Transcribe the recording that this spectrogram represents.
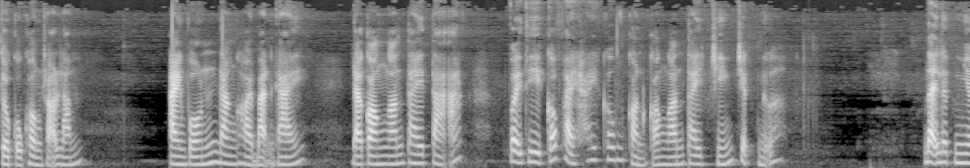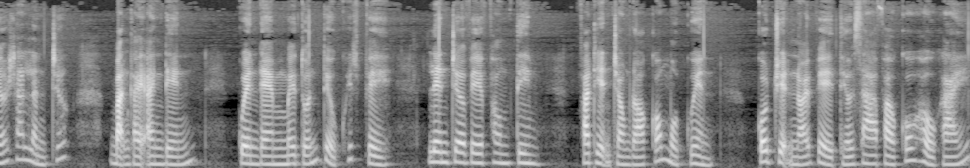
tôi cũng không rõ lắm. Anh vốn đang hỏi bạn gái, đã có ngón tay tà ác, vậy thì có phải hay không còn có ngón tay chính trực nữa? Đại lực nhớ ra lần trước, bạn gái anh đến, quên đem mấy tuấn tiểu khuyết về, lên trở về phòng tìm, phát hiện trong đó có một quyền. cốt chuyện nói về thiếu gia vào cô hầu gái,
